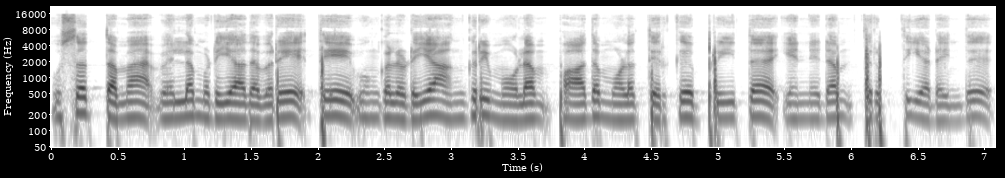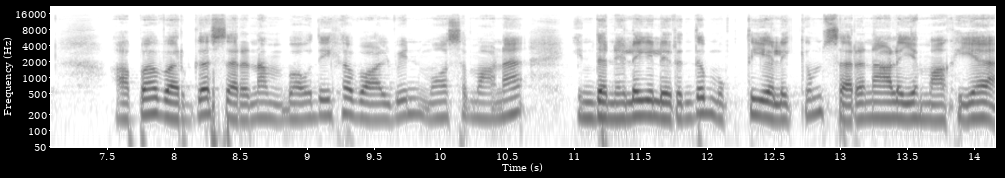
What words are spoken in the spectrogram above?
உசத்தம வெல்ல முடியாதவரே தே உங்களுடைய அங்கிரி மூலம் பாத மூலத்திற்கு பிரீத்த என்னிடம் திருப்தியடைந்து. அபவர்க்க சரணம். பௌதிக வாழ்வின் மோசமான இந்த நிலையிலிருந்து முக்தியளிக்கும் சரணாலயமாகிய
